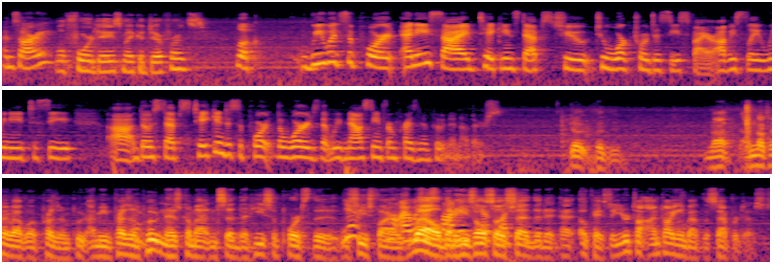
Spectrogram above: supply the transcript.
I'm sorry? Will four days make a difference? Look, we would support any side taking steps to to work towards a ceasefire. Obviously, we need to see uh, those steps taken to support the words that we've now seen from President Putin and others. No, but not, I'm not talking about what President Putin, I mean, President Putin has come out and said that he supports the, the Yeah, ceasefire no, I as was well, but responding he's to your also question. said that it, okay, so you're ta- I'm talking about the separatists.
